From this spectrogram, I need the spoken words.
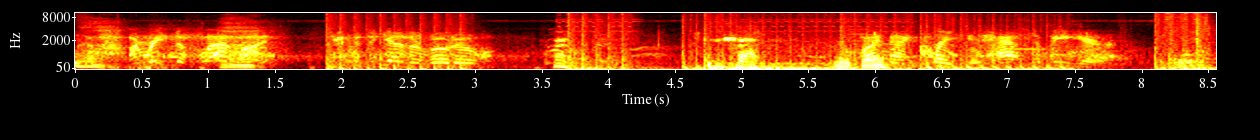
I'm reading the flatline. Keep it together, Voodoo. Crap. Getting shot. You okay? Find that crate. It has to be here.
